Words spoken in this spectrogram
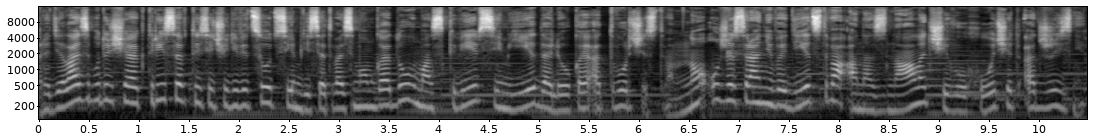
Родилась будущая актриса в 1978 году в Москве в семье далекой от творчества. Но уже с раннего детства она знала, чего хочет от жизни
